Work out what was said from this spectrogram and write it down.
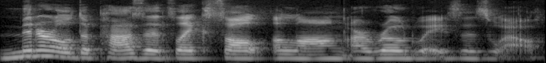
mineral deposits like salt along our roadways as well.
